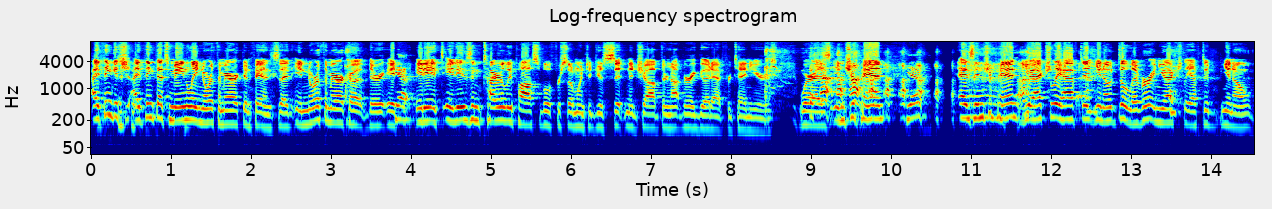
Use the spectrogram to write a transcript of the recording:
I think it's I think that's mainly North American fans because in North America there it, Yeah. it, it it is entirely possible for someone to just sit in a job they're not very good at for ten years, whereas in Japan, Yeah. as in Japan, you actually have to you know deliver and you actually have to you know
